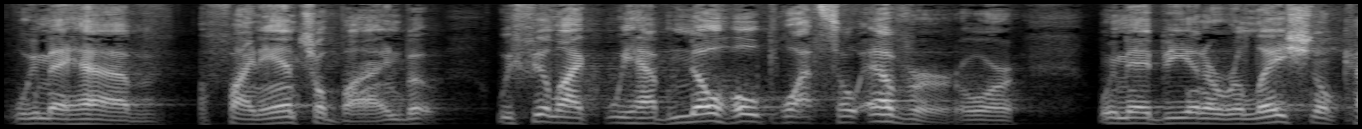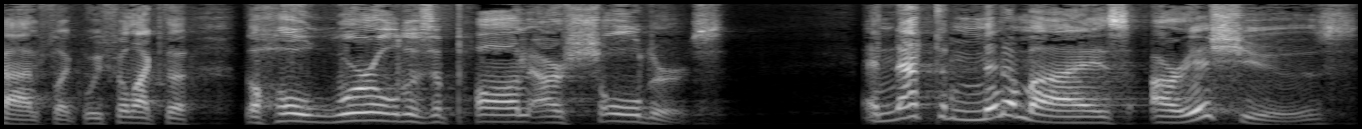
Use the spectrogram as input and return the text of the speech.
We may have a financial bind, but we feel like we have no hope whatsoever, or we may be in a relational conflict. We feel like the, the whole world is upon our shoulders. And not to minimize our issues,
